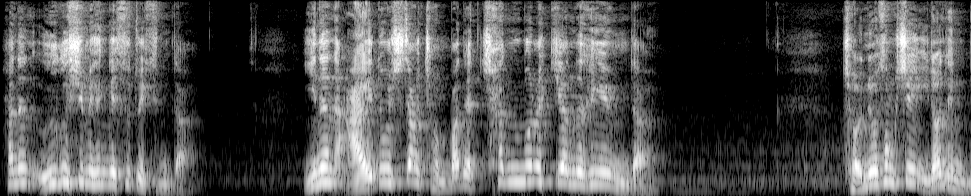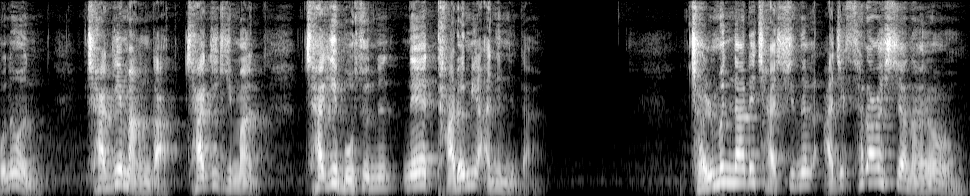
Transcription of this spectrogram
하는 의구심이 생길 수도 있습니다. 이는 아이돌 시장 전반에 찬물을 끼얹는 행위입니다. 전효성 씨의 이런 행보는 자기 망각, 자기 기만, 자기 모순의 다름이 아닙니다. 젊은 날의 자신을 아직 사랑하시잖아요.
